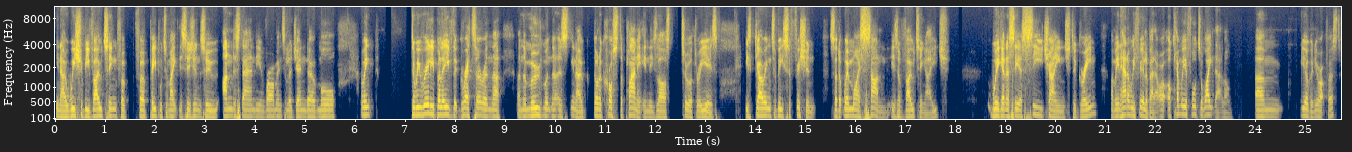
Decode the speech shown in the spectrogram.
You know, we should be voting for for people to make decisions who understand the environmental agenda more. I mean, do we really believe that Greta and the and the movement that has, you know, gone across the planet in these last two or three years is going to be sufficient so that when my son is of voting age, we're going to see a sea change to green. I mean, how do we feel about it? Or, or can we afford to wait that long? Um, Jürgen, you're up first.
